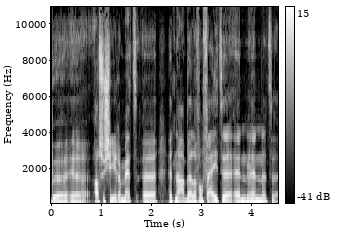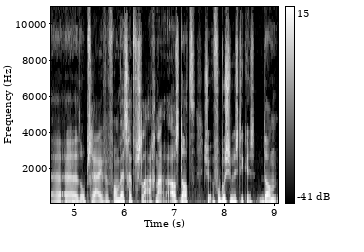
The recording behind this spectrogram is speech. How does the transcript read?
eh, eh, associëren met eh, het nabellen van feiten en, en het, eh, eh, het opschrijven van wedstrijdverslagen. Nou, als dat jo- voetbaljournalistiek is, dan,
